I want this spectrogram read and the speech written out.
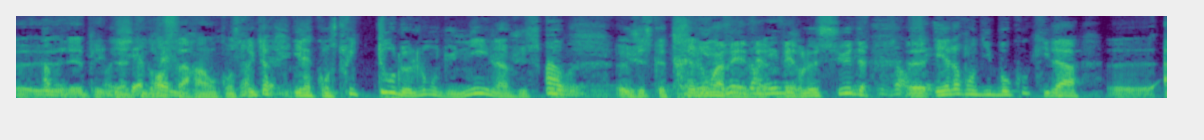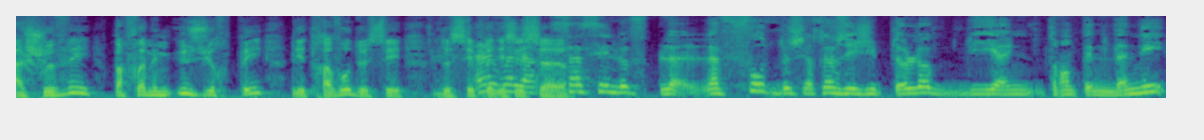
euh, ah le, plus grand pharaon constructeur. Il a construit tout le long du Nil, hein, jusqu'au, ah euh, jusque très loin vers, vers, le sud. Euh, et alors on dit beaucoup qu'il a euh, achevé, parfois même usurpé, les travaux de ses, de ses prédécesseurs. ça c'est la, la, faute de certains égyptologues d'il y a une trentaine d'années.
